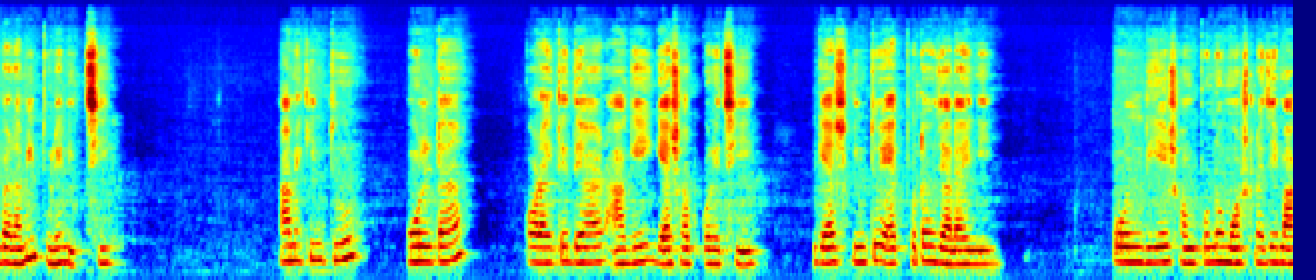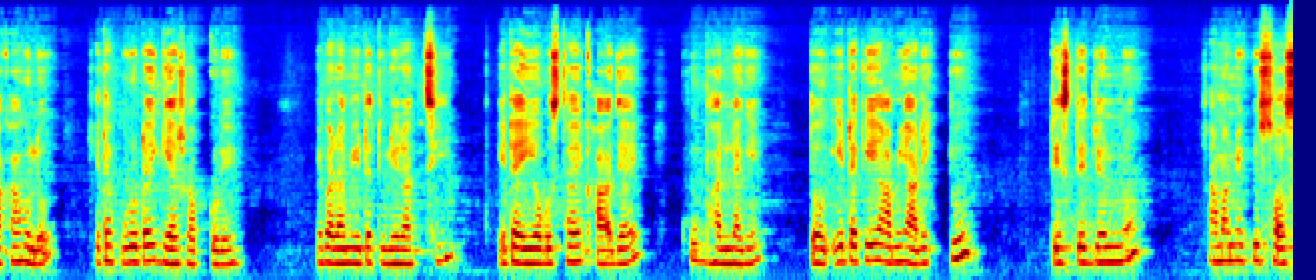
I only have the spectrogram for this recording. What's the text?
এবার আমি তুলে নিচ্ছি। আমি কিন্তু ওলটা কড়াইতে দেওয়ার আগেই গ্যাস অফ করেছি। গ্যাস কিন্তু এক ফোঁটাও জ্বালাইনি। ওল দিয়ে সম্পূর্ণ মশলা যে মাখা হলো, সেটা পুরোটাই গ্যাস অফ করে। এবার আমি এটা তুলে রাখছি। এটা এই অবস্থায় খাওয়া যায়, খুব ভালো লাগে। তো এটাকে আমি আরেকটু টেস্টের জন্য সামান্য একটু সস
